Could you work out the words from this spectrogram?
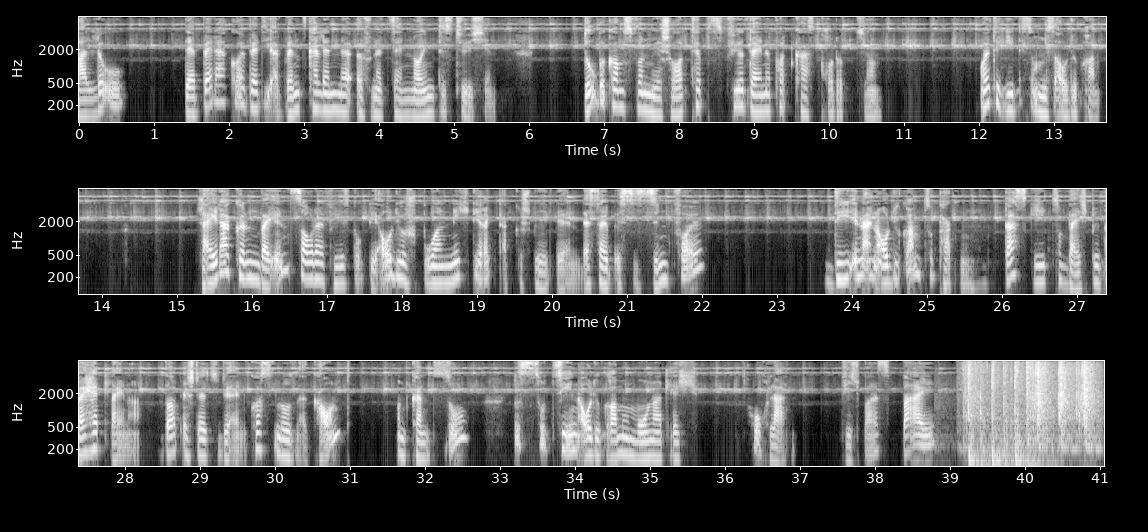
Hallo. Der Better Call Betty Adventskalender öffnet sein neuntes Türchen. Du bekommst von mir Short-Tipps für deine Podcast-Produktion. Heute geht es um das Audiogramm. Leider können bei Insta oder Facebook die Audiospuren nicht direkt abgespielt werden. Deshalb ist es sinnvoll, die in ein Audiogramm zu packen. Das geht zum Beispiel bei Headliner. Dort erstellst du dir einen kostenlosen Account und kannst so bis zu 10 Audiogramme monatlich hochladen. Viel Spaß, bye!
